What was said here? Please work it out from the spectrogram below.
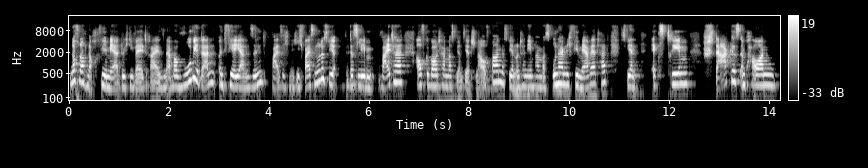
noch, noch, noch viel mehr durch die Welt reisen. Aber wo wir dann in vier Jahren sind, weiß ich nicht. Ich weiß nur, dass wir das Leben weiter aufgebaut haben, was wir uns jetzt schon aufbauen, dass wir ein Unternehmen haben, was unheimlich viel Mehrwert hat, dass wir ein extrem starkes, empowern,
